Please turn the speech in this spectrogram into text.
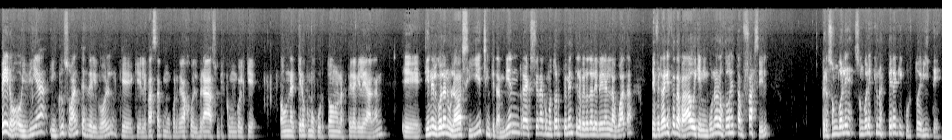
pero hoy día, incluso antes del gol, que, le pasa como por debajo del brazo, que es como un gol que a un arquero como Curtón no espera que le hagan, eh, tiene el gol anulado a Ziyech, en que también reacciona como torpemente, la pelota le pega en la guata, es verdad que está tapado y que ninguno de los dos es tan fácil, pero son goles, son goles que uno espera que Courtois evite.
